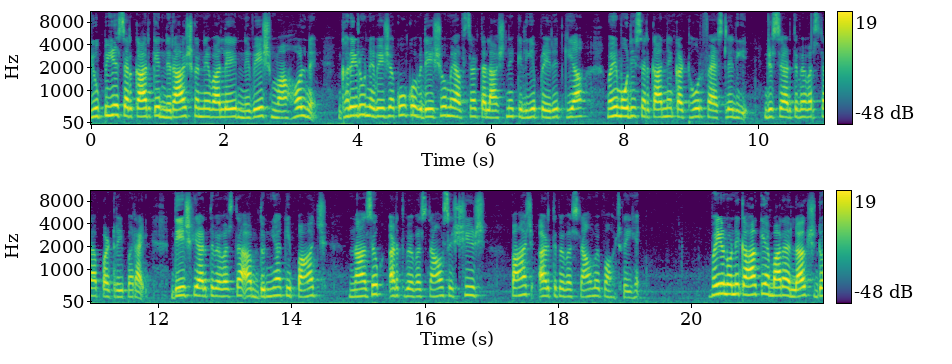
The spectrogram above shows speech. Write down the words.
यूपीए सरकार के निराश करने वाले निवेश माहौल ने घरेलू निवेशकों को विदेशों में अवसर तलाशने के लिए प्रेरित किया। वहीं मोदी सरकार ने कठोर फैसले लिए जिससे अर्थव्यवस्था पटरी पर आई। देश की अर्थव्यवस्था अब दुनिया की पाँच नाजुक अर्थव्यवस्थाओं से शीर्ष पाँच अर्थव्यवस्थाओं में पहुँच गई है। वहीं उन्होंने कहा कि हमारा लक्ष्य दो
